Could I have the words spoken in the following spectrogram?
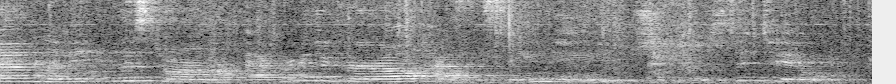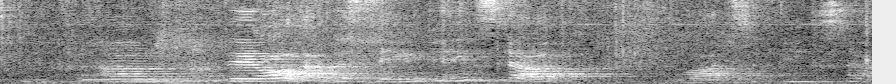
am living in this dorm where every other girl has the same name. She goes to two. Um, they all have the same pink stuff, lots of pink stuff.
